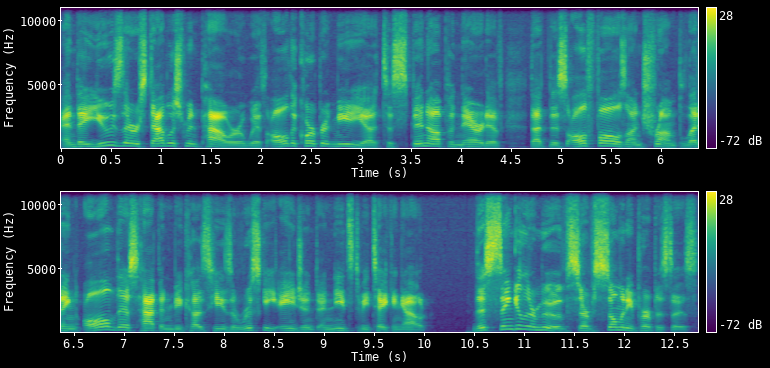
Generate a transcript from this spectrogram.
and they use their establishment power with all the corporate media to spin up a narrative that this all falls on Trump, letting all this happen because he's a risky agent and needs to be taken out. This singular move serves so many purposes,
